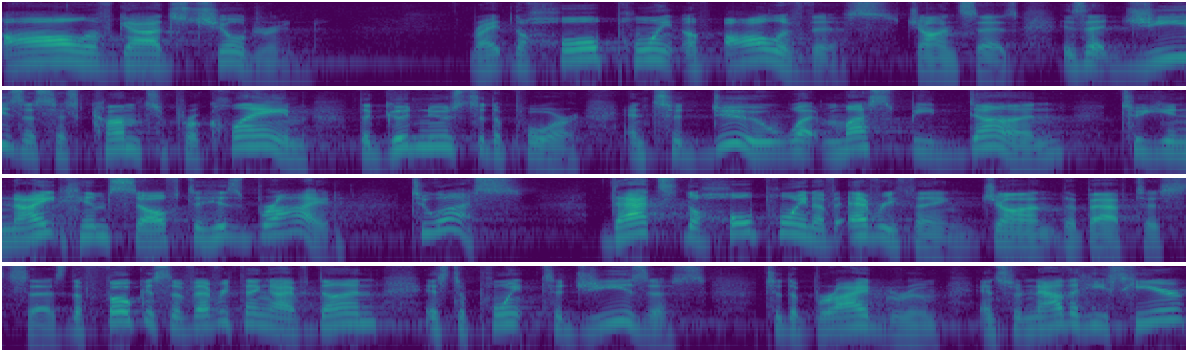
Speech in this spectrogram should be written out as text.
all of God's children right? The whole point of all of this, John says, is that Jesus has come to proclaim the good news to the poor and to do what must be done to unite himself to his bride, to us. That's the whole point of everything, John the Baptist says. The focus of everything I've done is to point to Jesus, to the bridegroom. And so now that he's here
